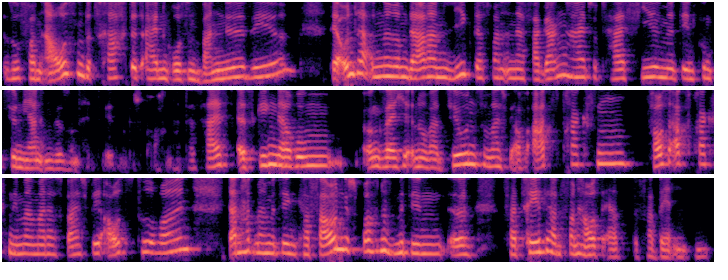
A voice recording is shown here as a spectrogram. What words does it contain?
so von außen betrachtet einen großen Wandel sehe, der unter anderem daran liegt, dass man in der Vergangenheit total viel mit den Funktionären im Gesundheitswesen gesprochen hat. Das heißt, es ging darum, irgendwelche Innovationen zum Beispiel auf Arztpraxen, Hausarztpraxen, nehmen wir mal das Beispiel, auszurollen. Dann hat man mit den KV gesprochen und mit den äh, Vertretern von Hausärzteverbänden.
